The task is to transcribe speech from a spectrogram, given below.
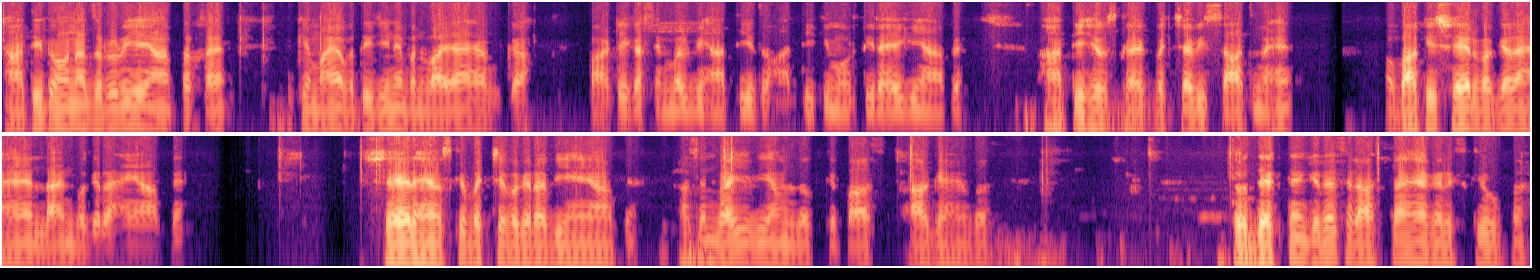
हाथी तो होना ज़रूरी है यहाँ पर, खैर, क्योंकि मायावती जी ने बनवाया है उनका पार्टी का सिंबल भी हाथी है तो हाथी की मूर्ति रहेगी यहाँ पे। हाथी है उसका, एक बच्चा भी साथ में है। और बाकी शेर वगैरह हैं, लाइन वगैरह हैं यहाँ पे। शेर हैं, उसके बच्चे वगैरह भी हैं यहाँ पे। हसन भाई भी हम लोग के पास आ गए हैं बस। तो देखते हैं किधर से रास्ता है अगर इसके ऊपर।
